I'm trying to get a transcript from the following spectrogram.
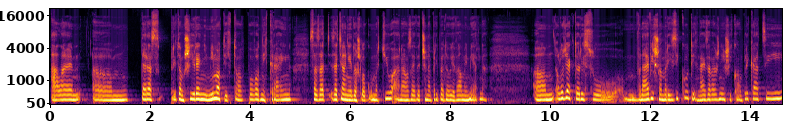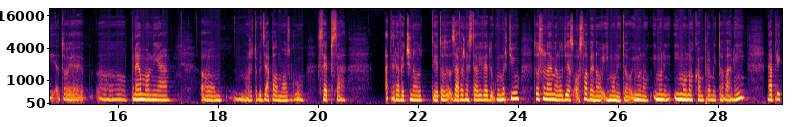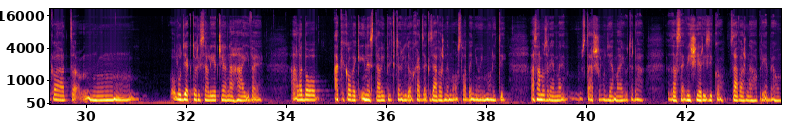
ale um, teraz pri tom šírení mimo týchto pôvodných krajín sa zatiaľ nedošlo k umrtiu a naozaj väčšina prípadov je veľmi mierna. Um, ľudia, ktorí sú v najvyššom riziku tých najzávažnejších komplikácií, to je uh, pneumónia, um, môže to byť zápal mozgu, sepsa, a teda väčšinou tieto závažné stavy vedú k umrtiu, to sú najmä ľudia s oslabenou imunitou, imuno, imun, imunokompromitovaní. Napríklad um, ľudia, ktorí sa liečia na HIV, alebo akékoľvek iné stavy, pri ktorých dochádza k závažnému oslabeniu imunity. A samozrejme, starší ľudia majú teda zase vyššie riziko závažného priebehu.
